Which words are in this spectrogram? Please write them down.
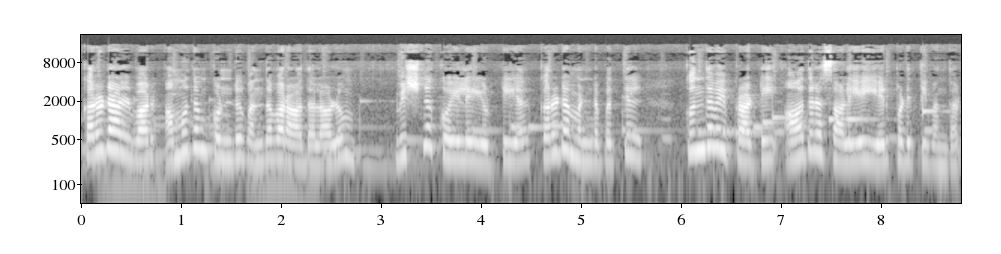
கருடாழ்வார் அமுதம் கொண்டு வந்தவராதலாலும் விஷ்ணு கோயிலையொட்டிய கருட மண்டபத்தில் குந்தவை பிராட்டி ஆதரசாலையை ஏற்படுத்தி வந்தார்.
